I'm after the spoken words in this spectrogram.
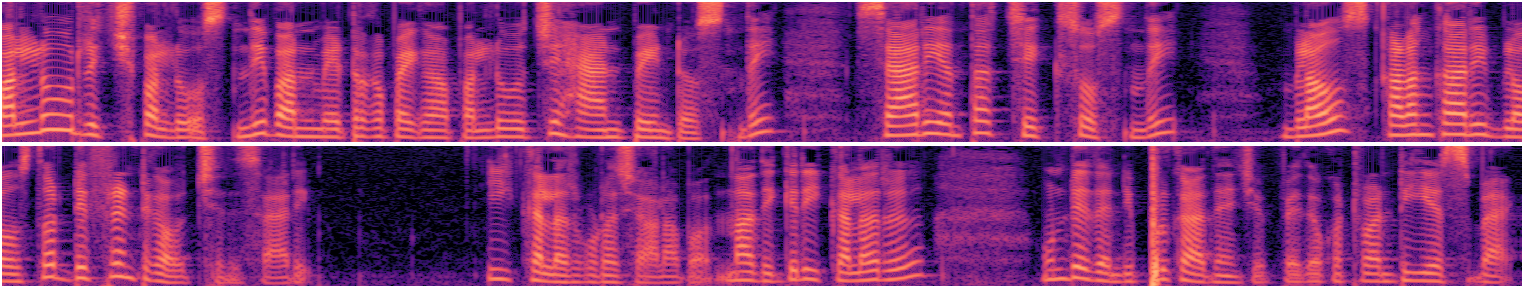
పళ్ళు రిచ్ పళ్ళు వస్తుంది. వన్ మీటర్కి పైగా పళ్ళు వచ్చి హ్యాండ్ పెయింట్ వస్తుంది. శారీ అంతా చెక్స్ వస్తుంది. బ్లౌజ్ కలంకారీ బ్లౌజ్తో డిఫరెంట్గా వచ్చింది శారీ. ఈ కలర్ కూడా చాలా బాగుంది. నా దగ్గర ఈ కలర్ ఉండేదండి ఇప్పుడు కాదని చెప్పేది. ఒక twenty years back.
